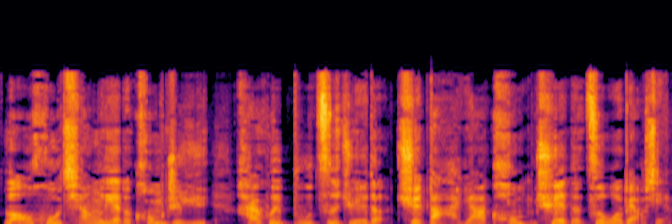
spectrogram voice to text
老虎强烈的控制欲还会不自觉的去打压孔雀的自我表现。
